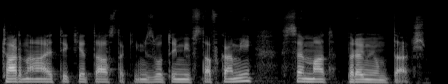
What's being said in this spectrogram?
Czarna etykieta z takimi złotymi wstawkami Semat Premium Touch.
